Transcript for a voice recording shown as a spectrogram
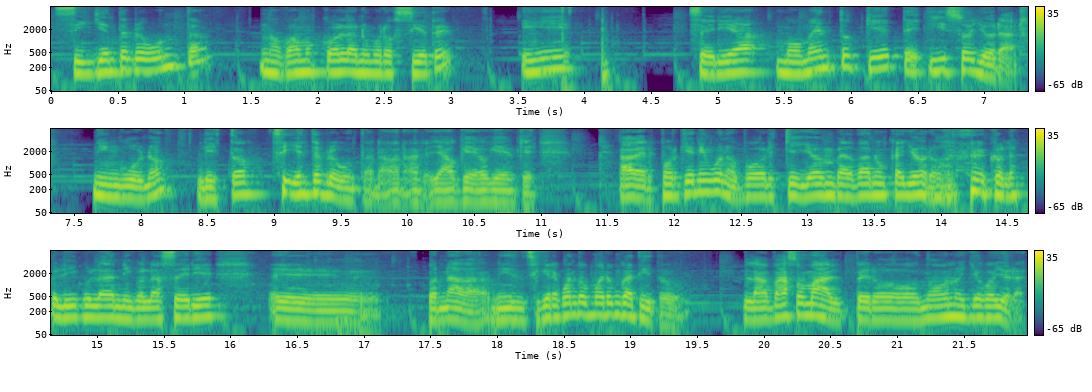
Siguiente pregunta. Nos vamos con la número 7. Y sería momento que te hizo llorar. Ninguno. ¿Listo? Siguiente pregunta. No, no, ya, ok, ok, ok. A ver, ¿por qué ninguno? Porque yo en verdad nunca lloro con las películas ni con la serie. Eh, con nada. Ni siquiera cuando muere un gatito. La paso mal, pero no, no llego a llorar.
